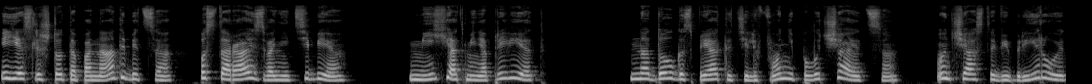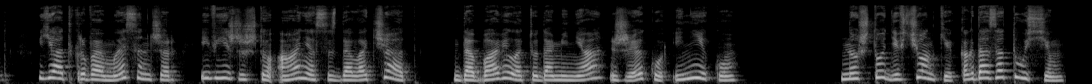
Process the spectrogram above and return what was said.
и если что-то понадобится, постараюсь звонить тебе. Михе от меня привет». Надолго спрятать телефон не получается. Он часто вибрирует, я открываю мессенджер и вижу, что Аня создала чат – Добавила туда меня, Жеку и Нику. «Но что, девчонки, когда затусим?»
